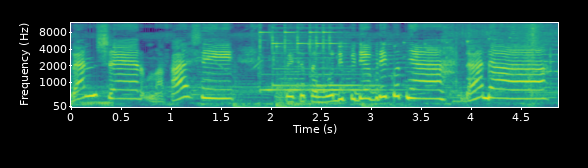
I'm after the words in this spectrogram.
dan share. Makasih. Sampai ketemu di video berikutnya. Dadah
